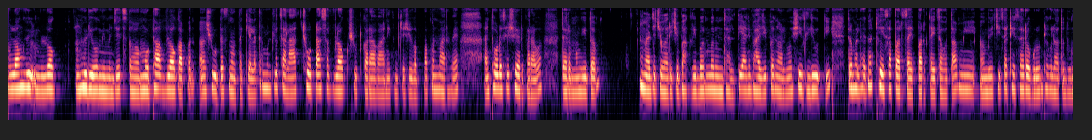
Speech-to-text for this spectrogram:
लॉंग व्हि लॉग व्हिडिओ मी म्हणजेच मोठा ब्लॉग आपण शूटच नव्हता केला. तर म्हटलं चला छोटासा ब्लॉग शूट करावा आणि तुमच्याशी गप्पा पण माराव्या आणि थोडंसं शेअर करावं. तर मग इथं माझ्या ज्वारीची भाकरी बन बनून झाली होती आणि भाजी पण ऑलमोस्ट शिजली होती. तर मला ना ठेसा परचाय परतायचा होता. मी मिरचीचा ठेसा रगडून ठेवला होता दोन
